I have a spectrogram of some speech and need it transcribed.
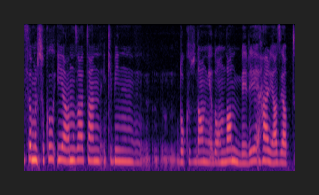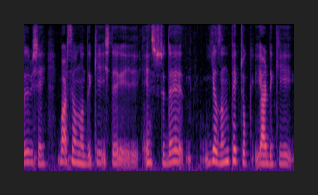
Summer School İyan'ı zaten 2009'dan ya da ondan beri her yaz yaptığı bir şey. Barcelona'daki işte enstitüde yazın pek çok yerdeki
